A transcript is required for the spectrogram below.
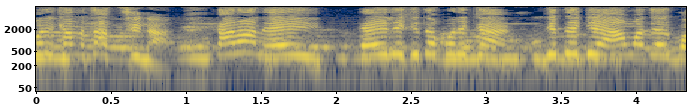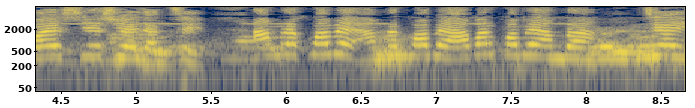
পরীক্ষা আমরা চাচ্ছি না। কারণ এই এই লিখিত পরীক্ষা দিতে গিয়ে আমাদের বয়স শেষ হয়ে যাচ্ছে। আমরা কবে আমরা কবে, আবার কবে আমরা সেই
